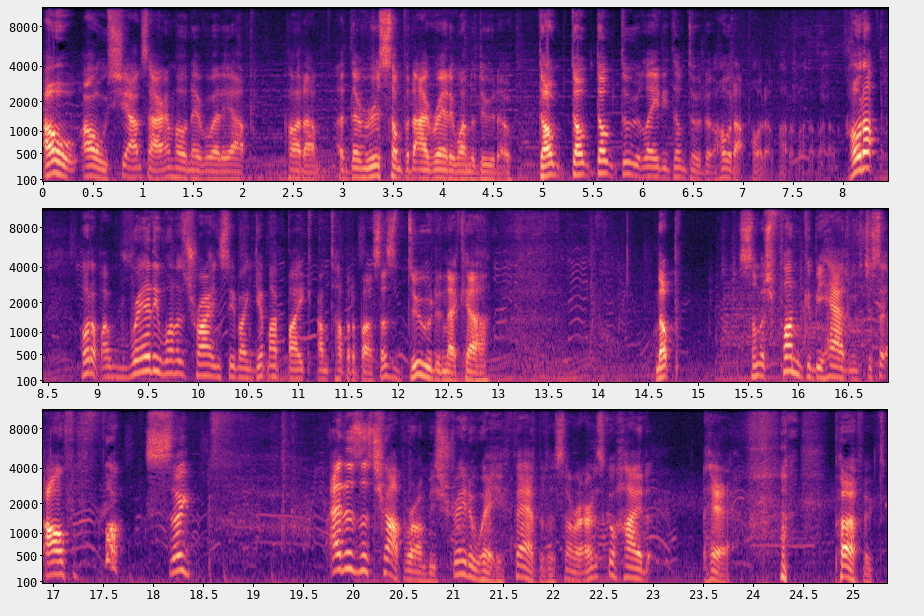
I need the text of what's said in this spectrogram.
Oh, oh shit, I'm sorry, I'm holding everybody up. Hold on. Uh, there is something I really want to do though. Don't, don't, don't do it, lady, don't do it. Hold up, hold up, hold up, hold up, hold up. Hold up! Hold up, I really want to try and see if I can get my bike on top of the bus. There's a dude in that car. Nope. So much fun could be had with just like, oh, for fuck's sake! And there's a chopper on me straight away. Fabulous. Alright, let's go hide here. Perfect.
